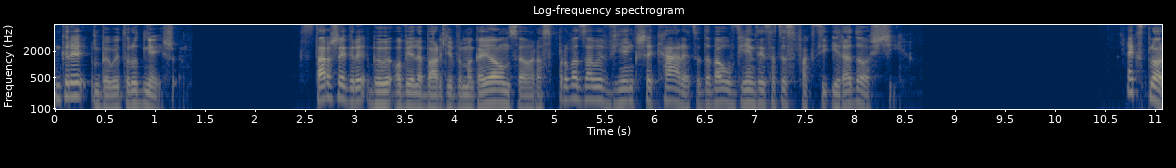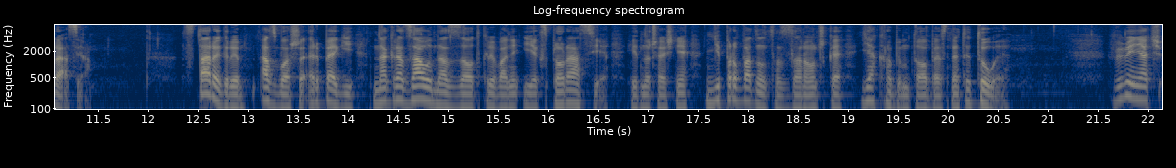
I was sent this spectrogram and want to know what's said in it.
Gry były trudniejsze. Starsze gry były o wiele bardziej wymagające oraz wprowadzały większe kary, co dawało więcej satysfakcji i radości. Eksploracja. Stare gry, a zwłaszcza RPG, nagradzały nas za odkrywanie i eksplorację, jednocześnie nie prowadząc nas za rączkę, jak robią to obecne tytuły. Wymieniać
